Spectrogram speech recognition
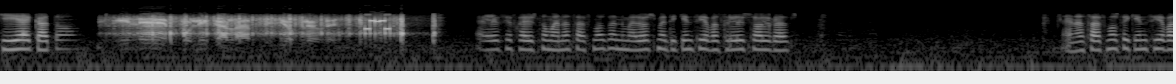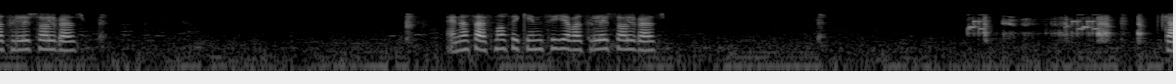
1100. Είναι πολύ καλά τις δύο πλευρές. Αλήθεια, ευχαριστούμε. Ένας σταθμός να ενημερώσουμε την κίνηση για Βασιλής Σόλγα. Ένας σταθμός στην κίνηση για Βασιλής Σόλγα. Ένας σταθμός στην κίνηση για Βασιλής Σόλγα. 130.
